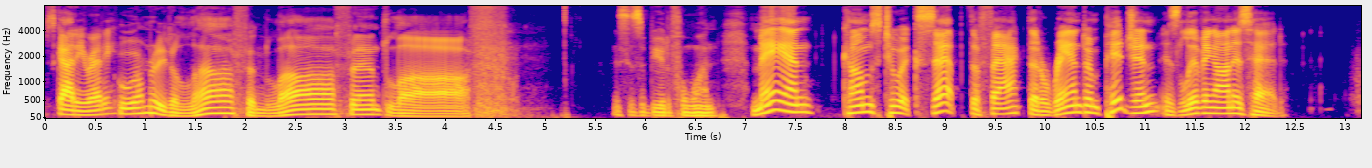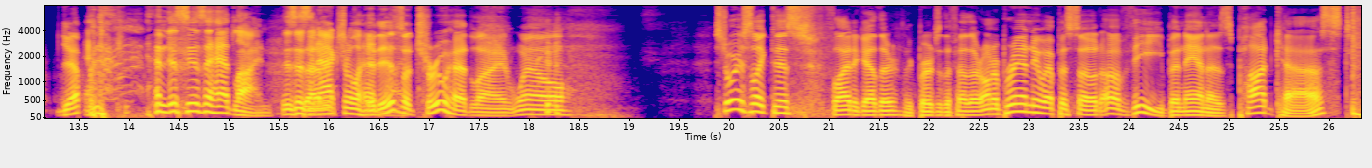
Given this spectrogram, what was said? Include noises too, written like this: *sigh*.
Scotty, you ready? Ooh, I'm ready to laugh and laugh and laugh. This is a beautiful one. Man comes to accept the fact that a random pigeon is living on his head. Yep. And, *laughs* and this is a headline. This is an actual headline. It is a true headline. Well, *laughs* stories like this fly together like birds of the feather on a brand new episode of the Bananas Podcast.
